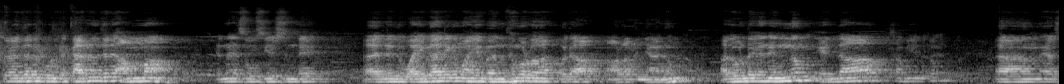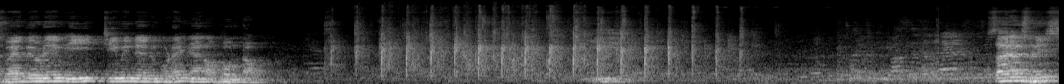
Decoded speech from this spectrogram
ശ്രദ്ധ കൂടുതൽ കാരണം എന്താ? അമ്മ എന്ന അസോസിയേഷന്റെ അല്ലെങ്കിൽ വൈകാരികമായ ബന്ധമുള്ള ഒരാ ആളാണ് ഞാനും. അതുകൊണ്ട് ഞാൻ എന്നും എല്ലാ സമയത്തും സ്വേതയുടെയും ഈ ടീമിന്റെയും കൂടെ ഞാൻ ഒപ്പം ഉണ്ടാവും. Science please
